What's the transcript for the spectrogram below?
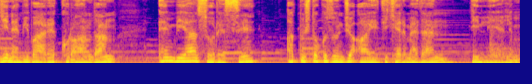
yine mübarek Kur'an'dan Enbiya suresi 69. ayeti kerimeden dinleyelim.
